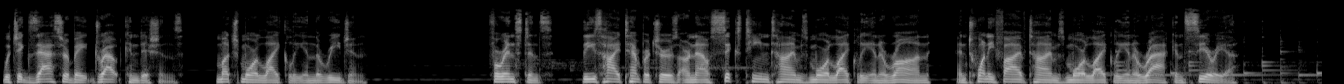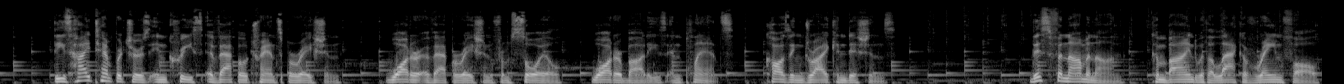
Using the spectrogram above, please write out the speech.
which exacerbate drought conditions, much more likely in the region. For instance, these high temperatures are now 16 times more likely in Iran and 25 times more likely in Iraq and Syria. These high temperatures increase evapotranspiration, water evaporation from soil, water bodies, and plants, causing dry conditions. This phenomenon, combined with a lack of rainfall,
